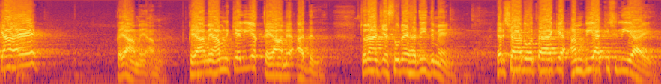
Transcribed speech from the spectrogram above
کیا ہے؟ قیام امن۔ قیام امن کے لیے قیام عدل۔ چنانچہ سورہ حدید میں ارشاد ہوتا ہے کہ انبیاء کس لیے آئے؟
